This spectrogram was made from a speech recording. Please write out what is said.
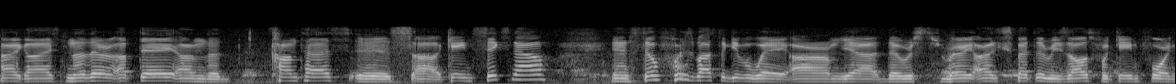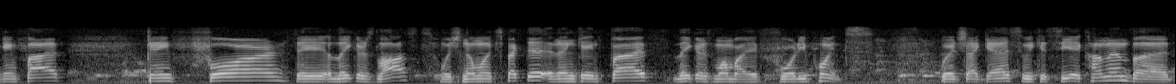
Alright guys, another update on the contest is uh, game 6 now and still four spots to give away. Um, yeah, there was very unexpected results for game 4 and game 5. Game 4, the Lakers lost, which no one expected, and then game 5, Lakers won by 40 points. Which I guess we could see it coming, but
